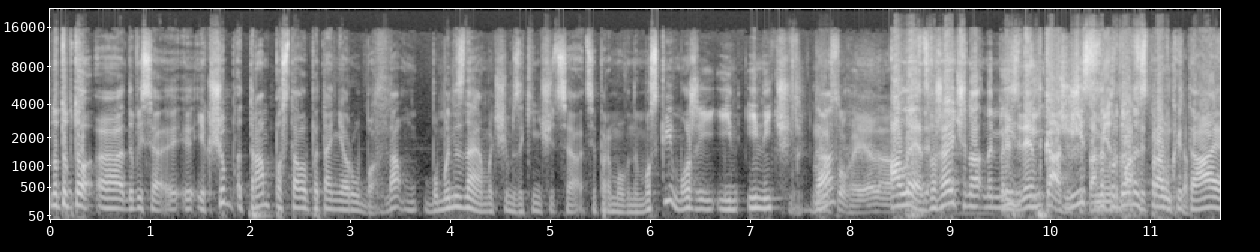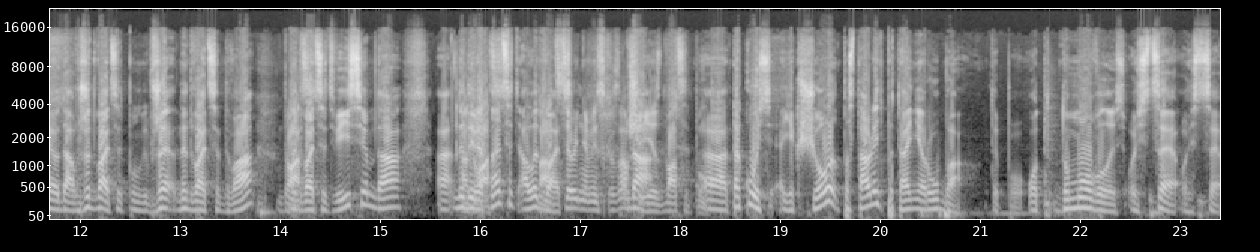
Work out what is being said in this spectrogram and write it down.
Ну тобто, е, дивися, е, е, якщо б Трамп поставив питання Руба, да, бо ми не знаємо, чим закінчаться ці перемовини в Москві, може і, і, не чим. Да? Ну, слухай, я- Але зважаючи на, на Президент каже, що там закордонних справ пунктів. Китаю, да, вже 20 пунктів, вже не 22, не 28, да, не А 19, але Да, 20. Сьогодні він сказав, Да. що є 20 пунктів. Так ось, якщо поставлять питання Руба, типу, от домовились ось це, ось це,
